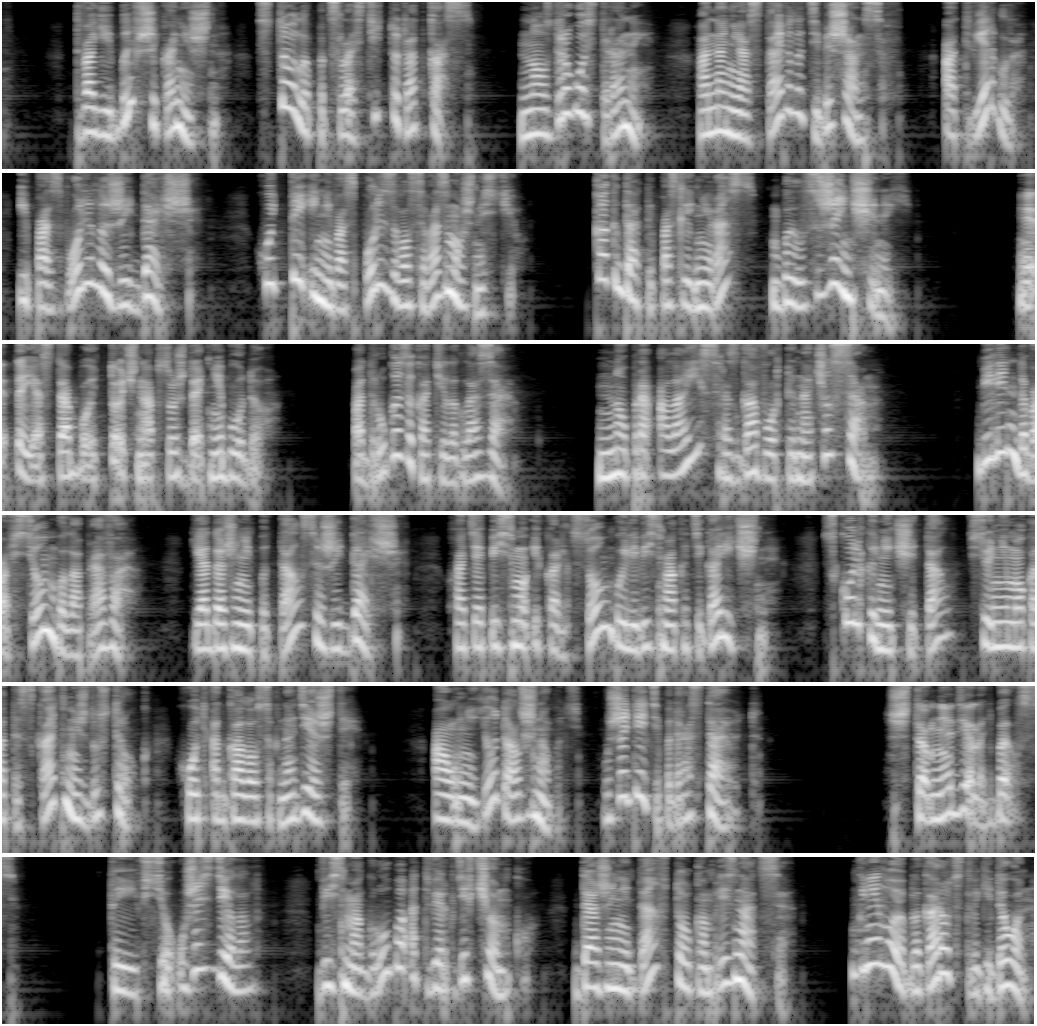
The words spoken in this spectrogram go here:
Твоей бывшей, конечно, Стоило подсластить тот отказ. Но, с другой стороны, она не оставила тебе шансов. Отвергла и позволила жить дальше. Хоть ты и не воспользовался возможностью. Когда ты последний раз был с женщиной? Это я с тобой точно обсуждать не буду. Подруга закатила глаза. Но про Алаис разговор ты начал сам. Белинда во всем была права. Я даже не пытался жить дальше, хотя письмо и кольцо были весьма категоричны. Сколько ни читал, все не мог отыскать между строк, хоть отголосок надежды. А у нее должно быть, уже дети подрастают. «Что мне делать, Белс?» «Ты все уже сделал». Весьма грубо отверг девчонку, даже не дав толком признаться. Гнилое благородство, Гидеон.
